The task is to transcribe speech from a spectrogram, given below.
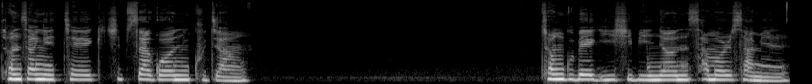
천상의 책 14권 9장. 1922년 3월 3일.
